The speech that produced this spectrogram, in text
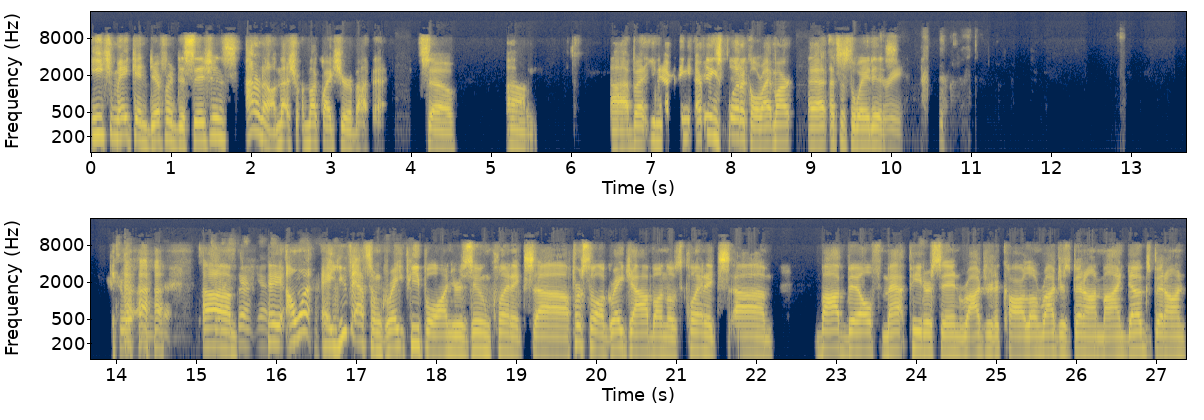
each making different decisions, I don't know. I'm not sure. I'm not quite sure about that. So, um, uh, but you know, everything everything's political, right, Marc? Uh, that's just the way it is. um, Hey, I want. Hey, you've had some great people on your Zoom clinics. Uh, first of all, great job on those clinics. Um, Bob Belf, Matt Petersen, Roger DiCarlo. Roger's been on mine. Doug's been on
